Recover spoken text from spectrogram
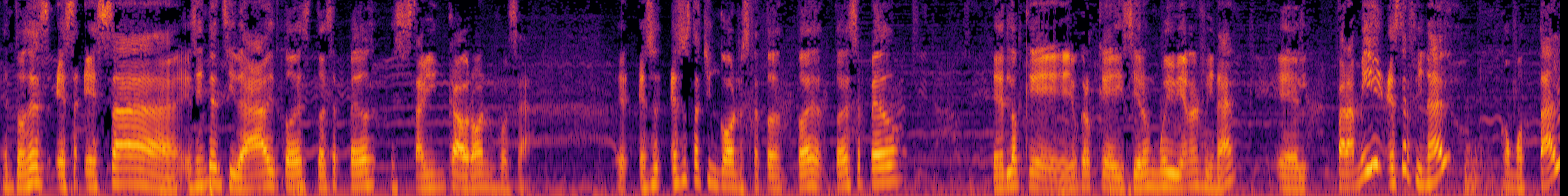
Entonces esa, esa, esa intensidad y todo, ese- todo ese pedo está bien cabrón. O sea, eso, eso está chingón. O sea, todo, todo, todo ese pedo es lo que yo creo que hicieron muy bien al final. El, para mí, este final, como tal,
